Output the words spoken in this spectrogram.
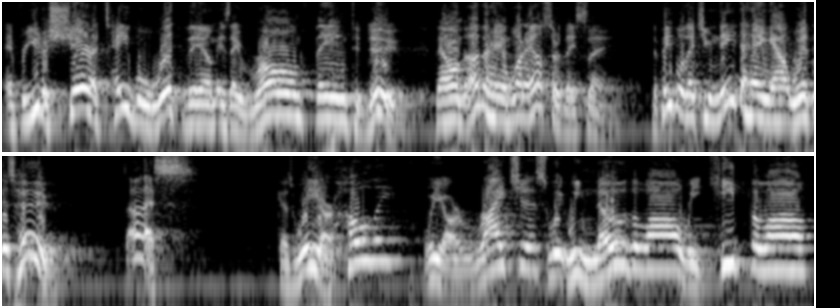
And for you to share a table with them is a wrong thing to do. Now, on the other hand, what else are they saying? The people that you need to hang out with is who? It's us. Because we are holy, we are righteous, we, we know the law, we keep the law,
